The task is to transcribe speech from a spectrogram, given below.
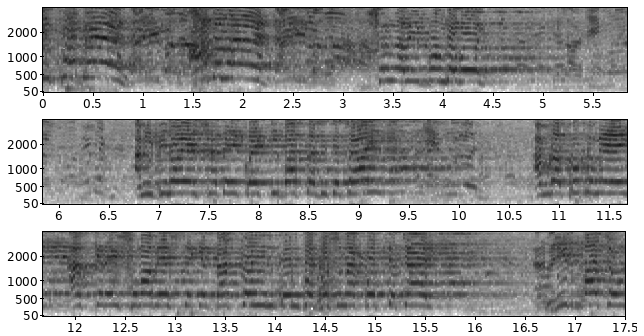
ইনসাফের আদালত সংগ্রামী বন্ধুগণ আমি বিনয়ের সাথে কয়েকটি বার্তা দিতে চাই। আমরা প্রথমে আজকের এই সমাবেশ থেকে দায়িত্বহীন কণ্ঠে ঘোষণা করতে চাই। নির্বাচন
